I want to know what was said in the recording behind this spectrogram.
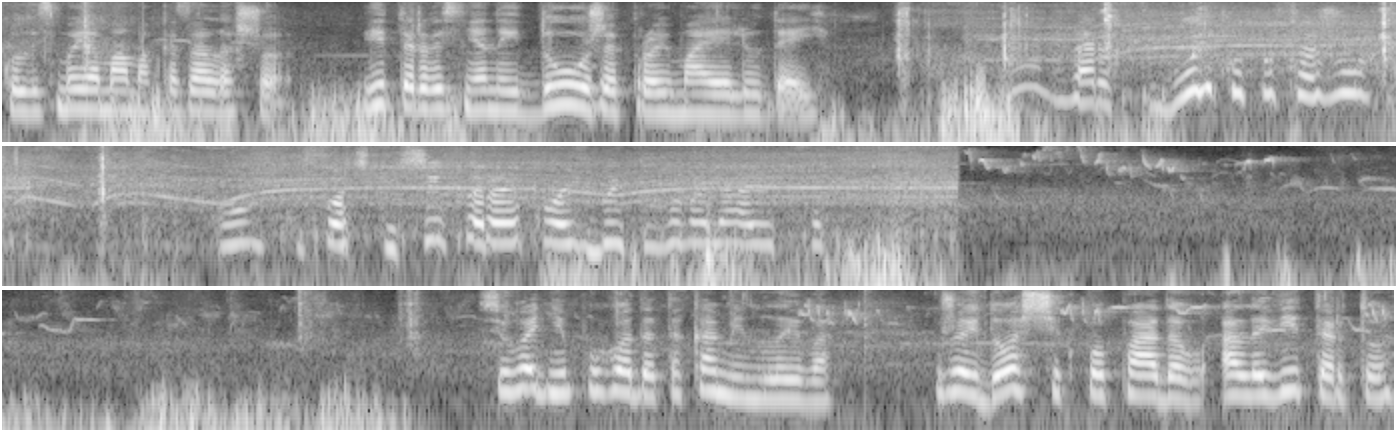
Колись моя мама казала, що вітер весняний дуже проймає людей. Зараз цибульку посажу. О, кусочки шифера якогось битого валяються. Сьогодні погода така мінлива. Вже й дощик попадав, але вітер то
